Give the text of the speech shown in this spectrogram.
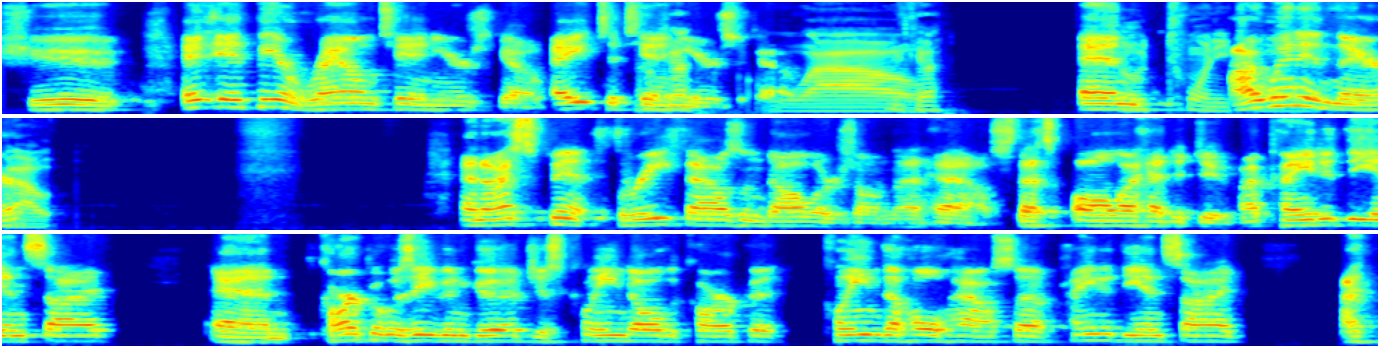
Shoot, it, it'd be around 10 years ago, eight to 10 Okay. years ago. wow. Okay. And so I went in there- About. and I spent three thousand dollars on that house. That's all I had to do. I painted the inside, and carpet was even good. Just cleaned all the carpet, cleaned the whole house up, painted the inside. I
